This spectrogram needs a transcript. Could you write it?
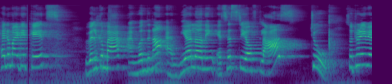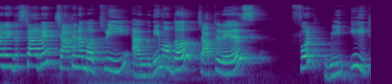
Hello my dear kids. Welcome back. I'm Vandana and we are learning SST of class 2. So today we are going to start with chapter number 3 and the name of the chapter is Food We Eat.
